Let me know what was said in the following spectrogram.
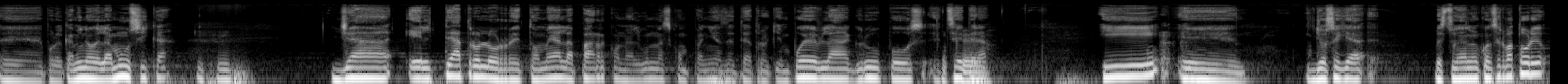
eh, por el camino de la música. Ya el teatro lo retomé a la par con algunas compañías de teatro aquí en Puebla, grupos, etcétera. Y eh, yo seguía estudiando en el conservatorio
